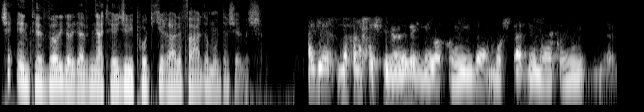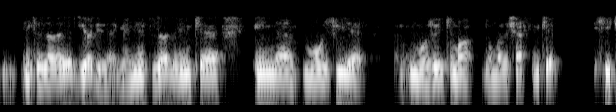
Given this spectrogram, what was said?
چه انتظاری دارید از نتایج report ی که قرار فردا منتشر بشه؟ اگه بخوایم خوشبینانه به این نگاه کنیم و مثبت به نگاه کنیم انتظارهای زیادی داریم. یعنی انتظار داریم که این موضوع موضوعی که ما دنبالش هستیم که هیچ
